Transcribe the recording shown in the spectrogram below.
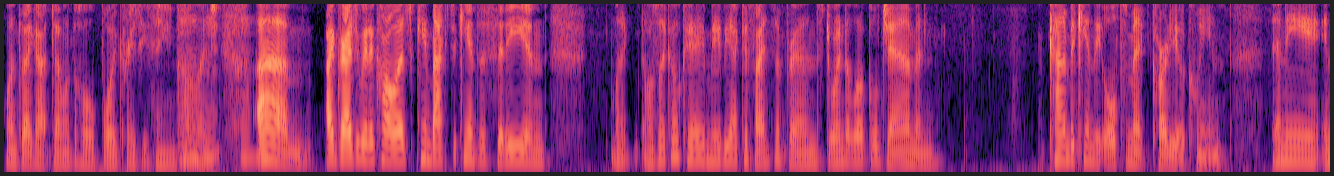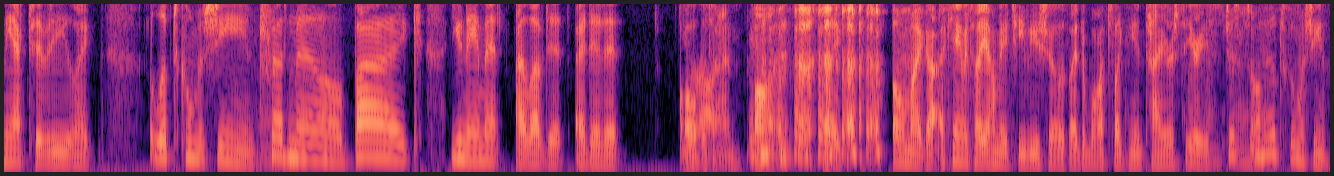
once I got done with the whole boy crazy thing in college. Um, I graduated college, came back to Kansas City, and like I was like, okay, maybe I could find some friends. Joined a local gym and kind of became the ultimate cardio queen. Any any activity like elliptical machine, treadmill, bike, you name it, I loved it. I did it all the time. On it. like, oh my god, I can't even tell you how many TV shows I'd watch like the entire series just on the elliptical machine.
